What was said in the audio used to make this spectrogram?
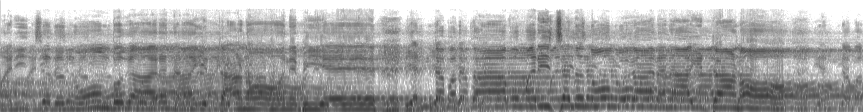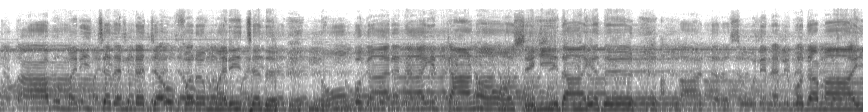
മരിച്ചത് നോമ്പുകാരനായിട്ടാണോ നബിയേ? എന്റെ ഭർത്താവ് മരിച്ചത് നോമ്പുകാരനായിട്ടാണോ? ഭർത്താവ് മരിച്ചത് എന്റെ ജൗഫർ മരിച്ചത്. നോമ്പുകാരനായിട്ടാണോ ഷഹീദായത് അള്ളാന്റെ റസൂലിന് അത്ഭുതമായി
